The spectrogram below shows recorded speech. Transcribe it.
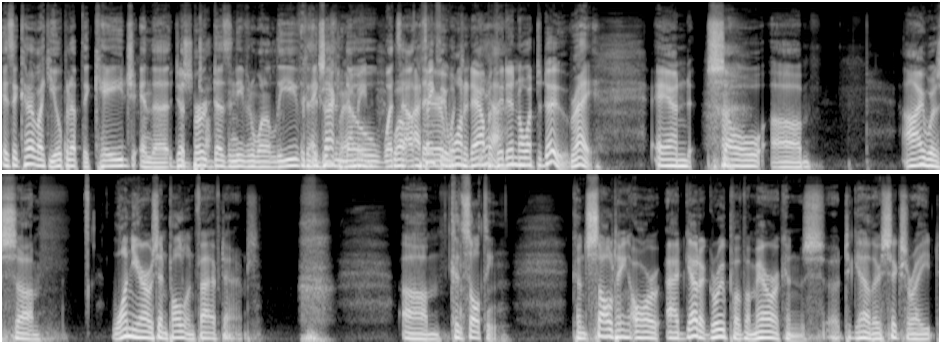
is it kind of like you open up the cage and the, the bird talk- doesn't even want to leave because exactly. it doesn't know I mean, what's well, out I there? think they what to- wanted out, but they didn't know what to do. Right. And so um, I was um, one year I was in Poland five times Consulting. consulting, or I'd get a group of Americans uh, together, six or eight,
